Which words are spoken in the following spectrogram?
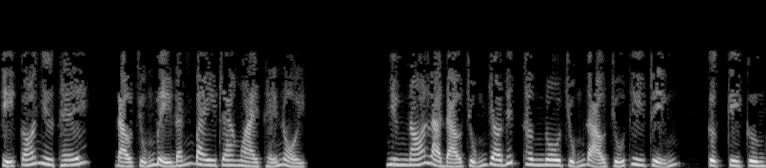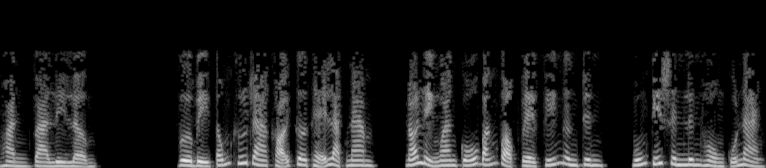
Chỉ có như thế, đạo chủng bị đánh bay ra ngoài thể nội. Nhưng nó là đạo chủng do đích thân nô chủng đạo chủ thi triển, cực kỳ cường hoành và lì lợm. Vừa bị tống khứ ra khỏi cơ thể Lạc Nam, nó liền ngoan cố bắn vọt về phía Ngân Trinh, muốn ký sinh linh hồn của nàng.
